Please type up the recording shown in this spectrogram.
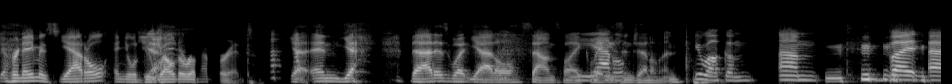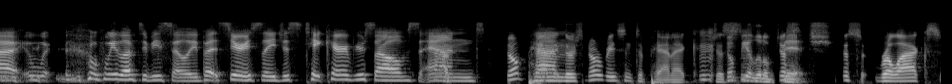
Her name is Yaddle, and you'll do Yeah. well to remember it. Yeah, and yeah, that is what Yaddle sounds like, ladies and gentlemen. You're welcome. Um, but uh, w- we love to be silly, but seriously, just take care of yourselves and Don't panic. Um, There's no reason to panic. Just don't be a little just, bitch. Just relax.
